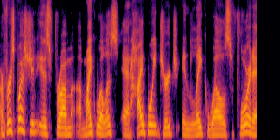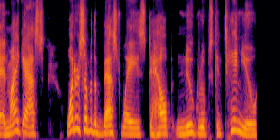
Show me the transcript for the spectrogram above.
Our first question is from uh, Mike Willis at High Point Church in Lake Wales, Florida. And Mike asks, what are some of the best ways to help new groups continue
